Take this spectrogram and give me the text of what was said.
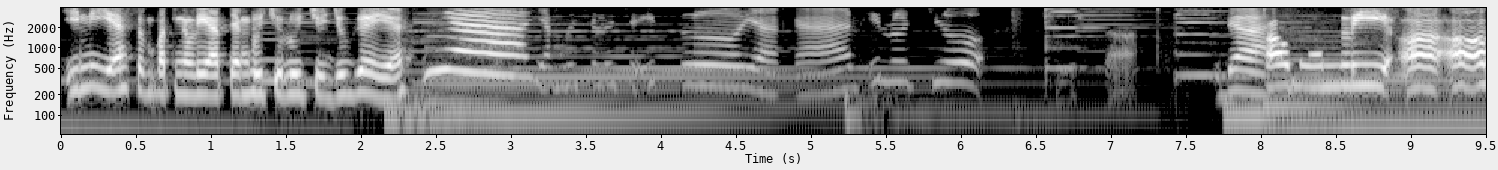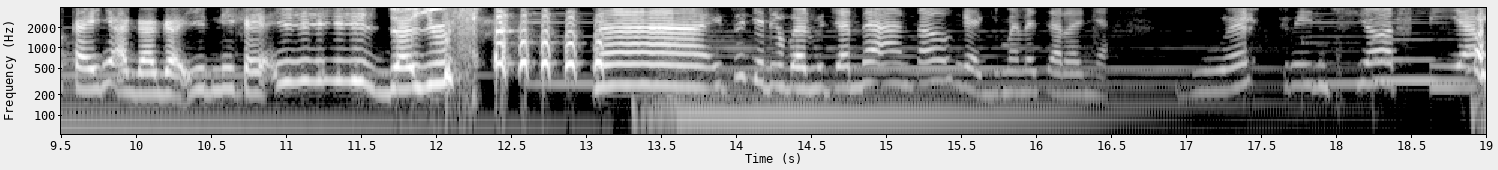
ini ya, sempat ngelihat yang lucu-lucu juga ya. iya yang itu ya kan ini lucu Gitu. udah Oh manly, oh, oh, oh, kayaknya agak-agak ini kayak ih jayus. Nah, itu jadi bahan bercandaan tahu nggak gimana caranya? Gue screenshot tiap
